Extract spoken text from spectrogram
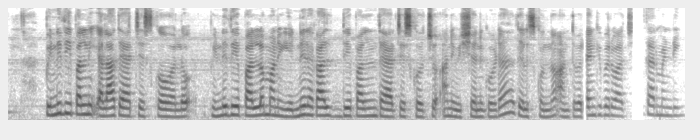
పిండి దీపాలని ఎలా తయారు చేసుకోవాలో పిండి దీపాల్లో మనం ఎన్ని రకాల దీపాలను తయారు చేసుకోవచ్చు అనే విషయాన్ని కూడా తెలుసుకుందాం. అంతవరకు థ్యాంక్ యూ ఫర్ వాచింగ్ అండి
